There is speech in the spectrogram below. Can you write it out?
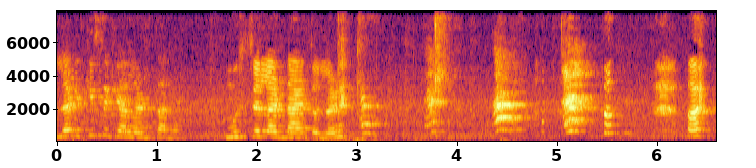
लड़की से क्या लढता है मुझसे लढना है तो लड़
